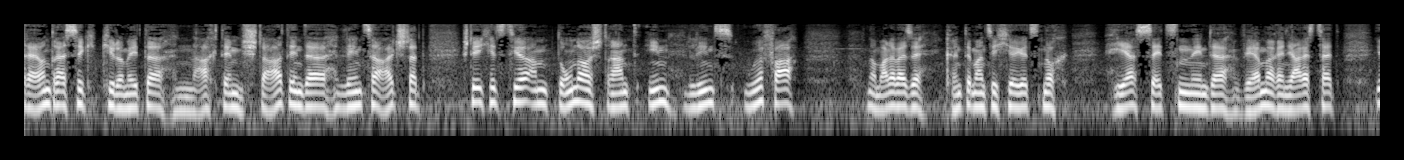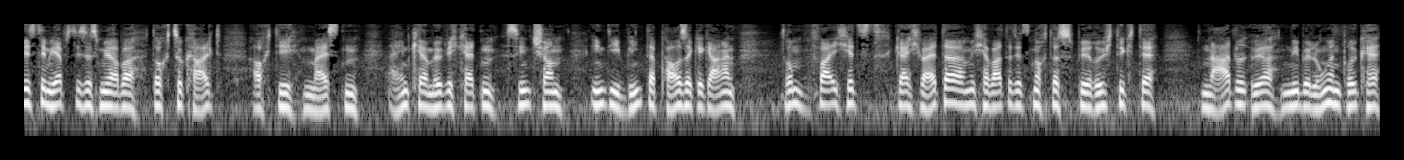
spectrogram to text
33 Kilometer nach dem Start in der Linzer Altstadt stehe ich jetzt hier am Donaustrand in Linz-Urfahr. Normalerweise könnte man sich hier jetzt noch hersetzen in der wärmeren Jahreszeit. Jetzt im Herbst ist es mir aber doch zu kalt. Auch die meisten Einkehrmöglichkeiten sind schon in die Winterpause gegangen. Darum fahre ich jetzt gleich weiter. Mich erwartet jetzt noch das berüchtigte Nadelöhr-Nibelungenbrücke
